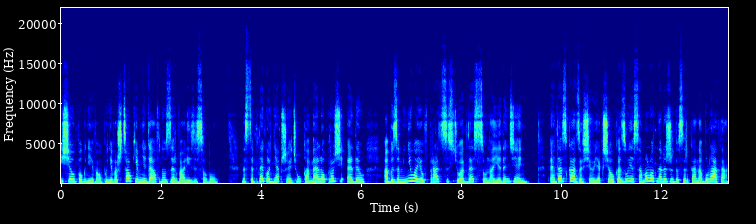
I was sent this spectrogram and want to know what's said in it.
i się pogniewał, ponieważ całkiem niedawno zerwali ze sobą. Następnego dnia przyjaciółka Melo prosi Edę, aby zamieniła ją w pracy stewardessą na jeden dzień. Eda zgadza się, jak się okazuje, samolot należy do Serkana Bulata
